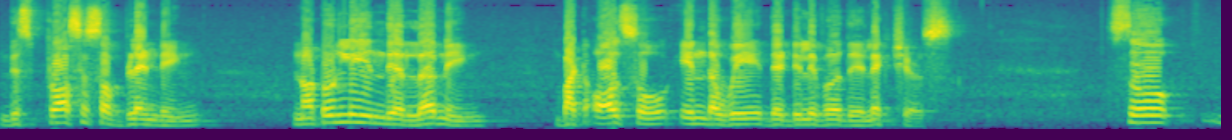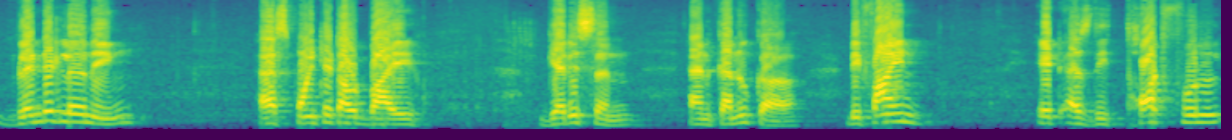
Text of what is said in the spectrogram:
this process of blending not only in their learning but also in the way they deliver their lectures. So, blended learning as pointed out by Garrison and Kanuka, defined it as the thoughtful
